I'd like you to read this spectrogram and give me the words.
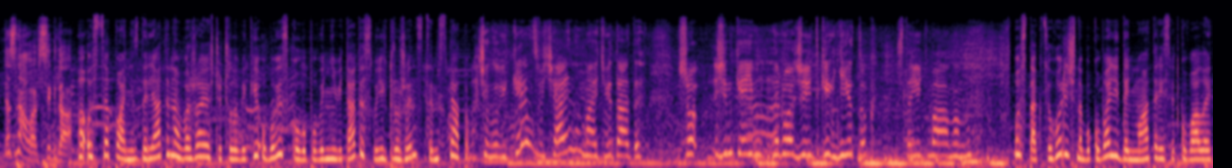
это знала всегда. А ось ця пані з Делятина вважає, що чоловіки обов'язково повинні вітати своїх дружин з цим святом. Чоловіки, звичайно, мають вітати, що жінки їм народжують таких діток, стають мамами. Ось так цьогоріч на Буковелі День матері святкували.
